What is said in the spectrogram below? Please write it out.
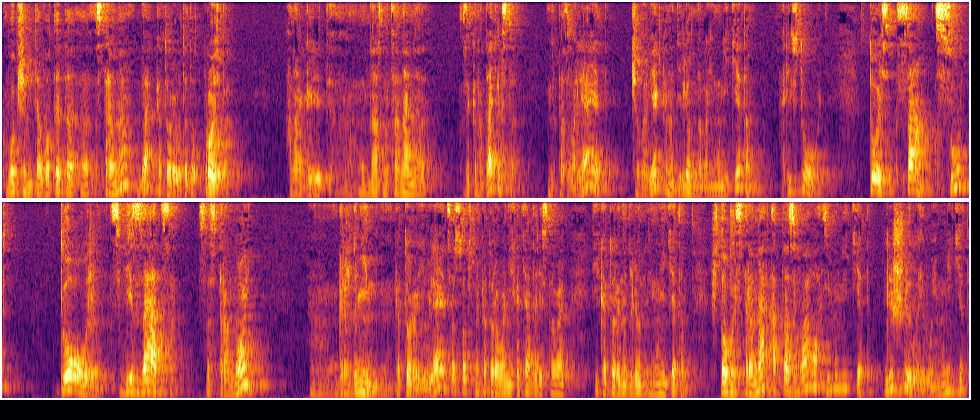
в общем-то, вот эта а, страна, да, которая вот эта вот просьба, она говорит, у нас национальное законодательство не позволяет человека, наделенного иммунитетом, арестовывать. То есть сам суд должен связаться со страной, гражданин, который является, собственно, которого они хотят арестовать, и который наделен иммунитетом, чтобы страна отозвала иммунитет, лишила его иммунитета.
